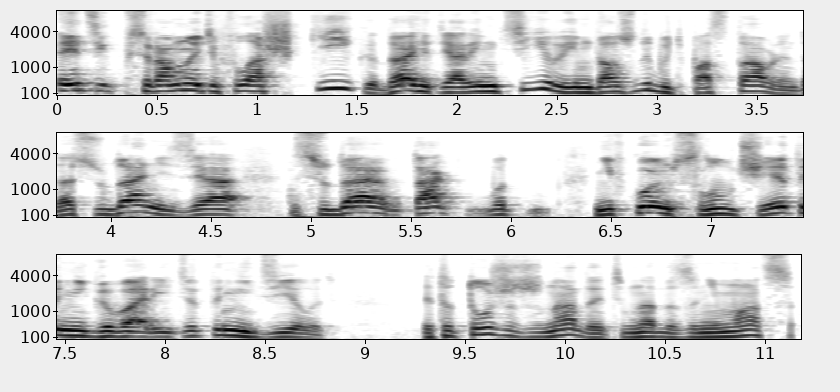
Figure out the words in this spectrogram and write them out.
эти, все равно эти флажки, да, эти ориентиры, им должны быть поставлены. Да, сюда нельзя, сюда так вот ни в коем случае, это не говорить, это не делать. Это тоже же надо, этим надо заниматься.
